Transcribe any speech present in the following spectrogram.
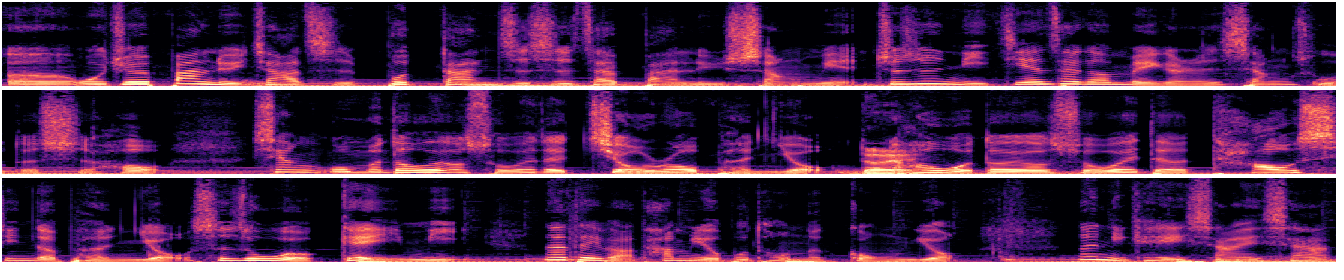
嗯、呃，我觉得伴侣价值不单只是在伴侣上面，就是你今天在跟每个人相处的时候，像我们都会有所谓的酒肉朋友，对，然后我都有所谓的掏心的朋友，甚至我有 gay 蜜，那代表他们有不同的功用。那你可以想一下，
